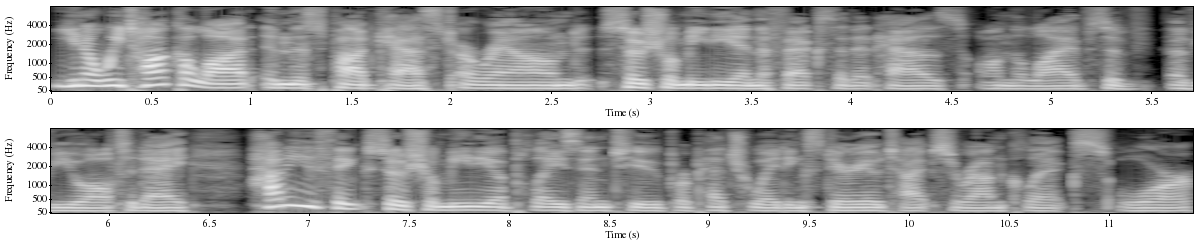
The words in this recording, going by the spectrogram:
you know, we talk a lot in this podcast around social media and the effects that it has on the lives of, of you all today. How do you think social media plays into perpetuating stereotypes around cliques or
